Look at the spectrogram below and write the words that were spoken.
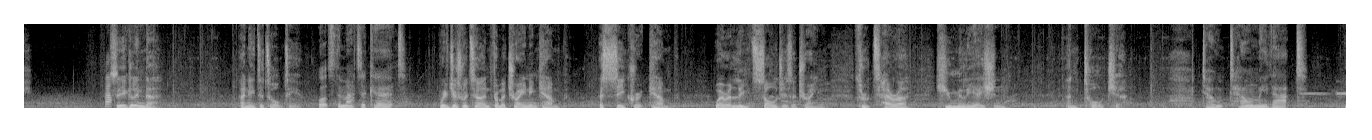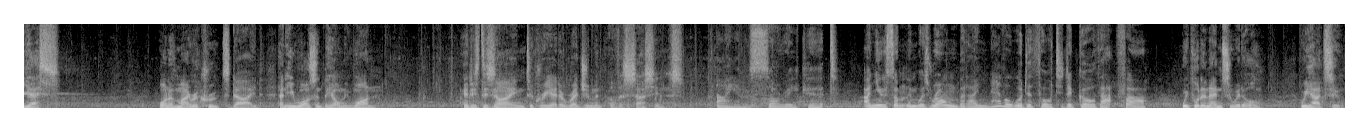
Sieglinde, I need to talk to you. What's the matter, Kurt? We've just returned from a training camp. A secret camp. Where elite soldiers are trained. Through terror, humiliation, and torture. Don't tell me that. Yes. One of my recruits died, and he wasn't the only one. It is designed to create a regiment of assassins. I am sorry, Kurt. I knew something was wrong, but I never would have thought it'd go that far. We put an end to it all. We had to.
